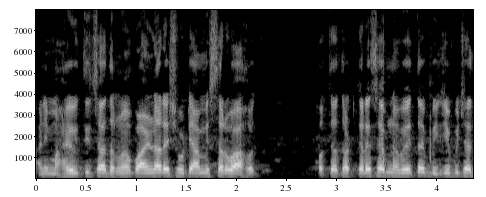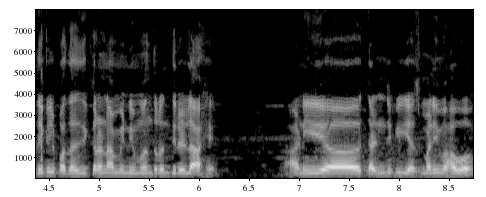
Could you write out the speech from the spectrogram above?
आणि महायुतीचा धर्म पाळणारे शेवटी आम्ही सर्व आहोत. फक्त तटकरे साहेब नव्हे तर बी जे पीच्या देखील पदाधिकाऱ्यांना आम्ही निमंत्रण दिलेलं आहे. आणि त्यांनी देखील यजमानी व्हावं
